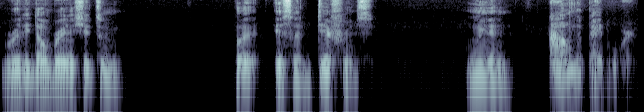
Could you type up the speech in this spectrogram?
really don't bring the shit to me. But it's a difference when I'm the paperwork.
